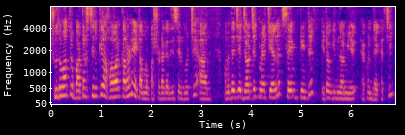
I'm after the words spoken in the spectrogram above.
শুধুমাত্র বাটার সিল্কের হওয়ার কারণে এটা আমরা পাঁচশো টাকা দিয়ে সেল করছি। আর আমাদের যে জর্জেট ম্যাটেরিয়ালের সেম প্রিন্টের এটাও কিন্তু আমি এখন দেখাচ্ছি।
